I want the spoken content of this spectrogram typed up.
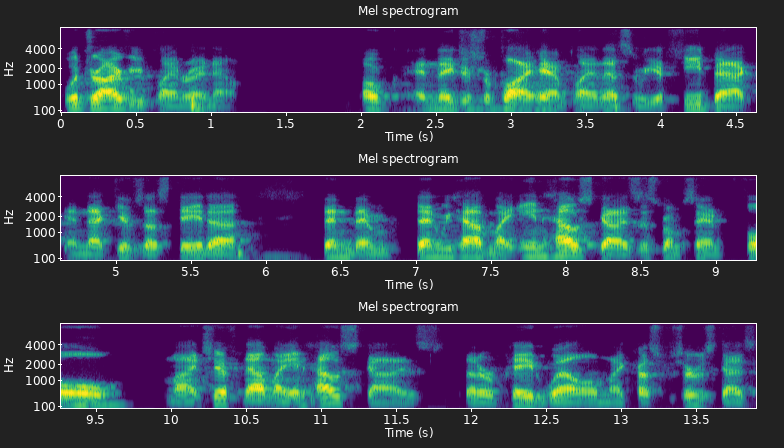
what drive are you playing right now? oh, and they just reply, hey, I'm playing this, and we get feedback, and that gives us data. Then, then, then we have my in-house guys. This is what I'm saying, full mind shift. Now my in-house guys that are paid well, my customer service guys,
